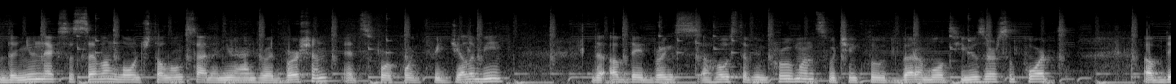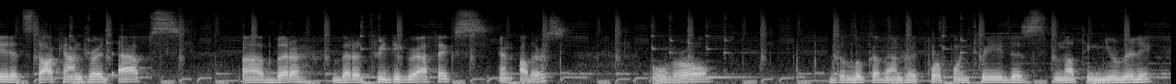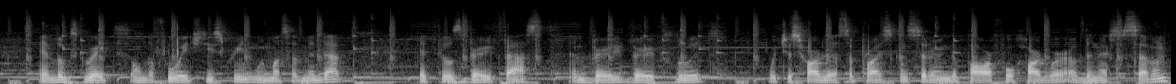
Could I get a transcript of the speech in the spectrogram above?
The new Nexus 7 launched alongside a new Android version. It's 4.3 Jelly Bean. The update brings a host of improvements which include better multi-user support, updated stock Android apps, uh, better, better 3D graphics and others. Overall, the look of Android 4.3, there's nothing new really. It looks great on the full HD screen, we must admit that. It feels very fast and very, very fluid, which is hardly a surprise considering the powerful hardware of the Nexus 7.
